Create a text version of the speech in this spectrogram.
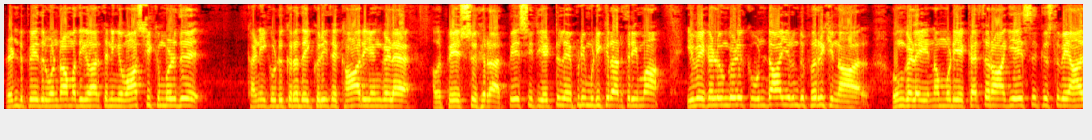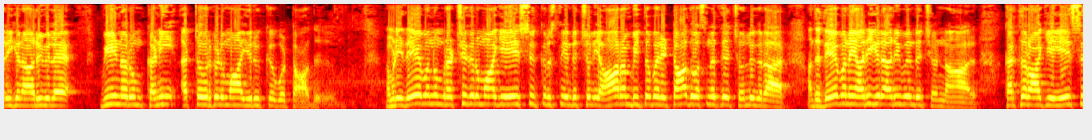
ரெண்டு பேர் ஒன்றாம் அதிகாரத்தை நீங்க வாசிக்கும் பொழுது கனி கொடுக்கிறதை குறித்த காரியங்களை அவர் பேசுகிறார். பேசிட்டு எட்டுல எப்படி முடிக்கிறார் தெரியுமா? இவைகள் உங்களுக்கு உண்டாயிருந்து பெருகினால் உங்களை நம்முடைய கர்த்தராக இயேசு கிறிஸ்துவை அறிகிற அறிவில வீணரும் கனி அற்றவர்களுமாய் இருக்க ஒட்டாது. நம்முடைய தேவனும் ரட்சகருமாகிய இயேசு கிறிஸ்து என்று சொல்லி ஆரம்பித்தவர் எட்டாவது வசனத்தை சொல்லுகிறார். அந்த தேவனை அறிகிற அறிவு என்று சொன்னால் கர்த்தராகிய இயேசு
